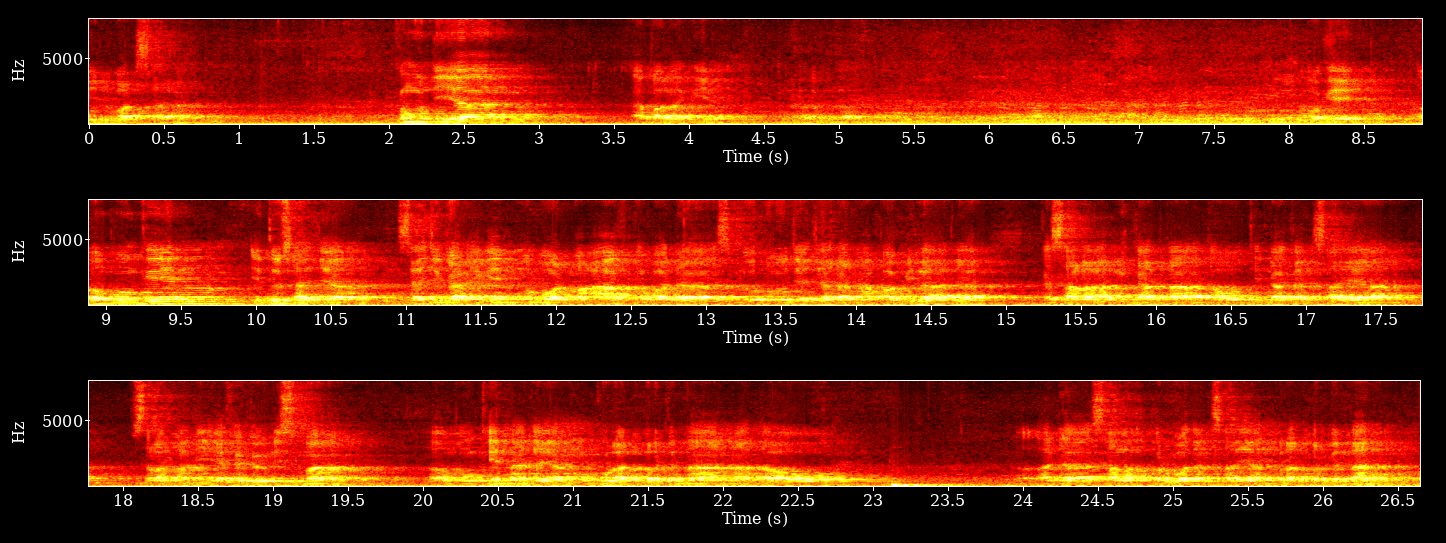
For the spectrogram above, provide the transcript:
di luar sana. Kemudian apa lagi ya? Oke, eh, mungkin itu saja. Saya juga ingin memohon maaf kepada seluruh jajaran apabila ada kesalahan kata atau tindakan saya selama di FEB Unisma. Eh, mungkin ada yang kurang berkenan atau ada salah perbuatan saya yang kurang berkenan.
